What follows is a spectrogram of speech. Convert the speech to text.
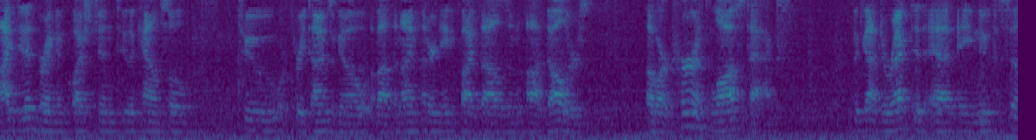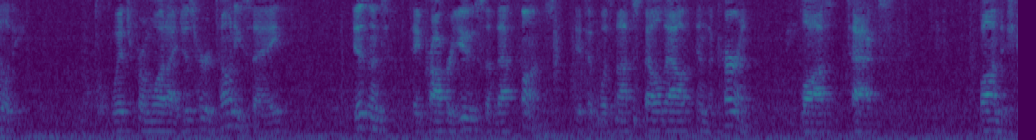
I did bring a question to the council two or three times ago about the nine hundred eighty-five thousand odd dollars of our current loss tax that got directed at a new facility, which from what I just heard Tony say, isn't a proper use of that funds if it was not spelled out in the current loss tax bond issue.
